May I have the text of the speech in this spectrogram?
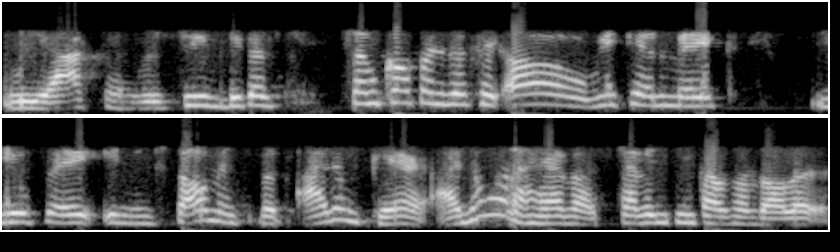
react and receive. Because some companies will say, oh, we can make you pay in installments, but I don't care. I don't want to have a $17,000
